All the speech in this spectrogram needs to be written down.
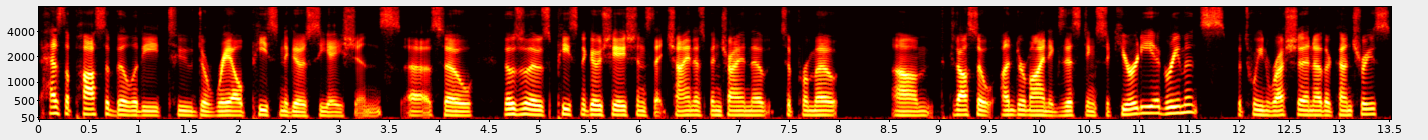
has the possibility to derail peace negotiations. Uh, so those are those peace negotiations that China's been trying to to promote. Um, could also undermine existing security agreements between Russia and other countries.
